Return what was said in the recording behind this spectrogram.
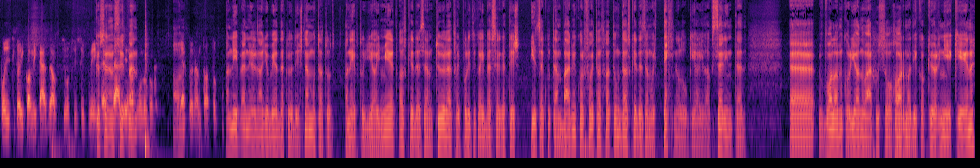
politikai kamikáze akciót viszik végre. Köszönöm Tehát én szépen. Hogy ettől nem tartok. A nép ennél nagyobb érdeklődést nem mutatott, a nép tudja, hogy miért. Azt kérdezem tőled, hogy politikai beszélgetés ezek után bármikor folytathatunk, de azt kérdezem, hogy technológiailag szerinted ö, valamikor január 23-a környékén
